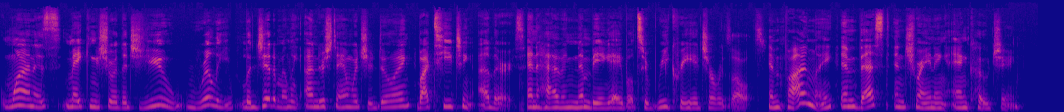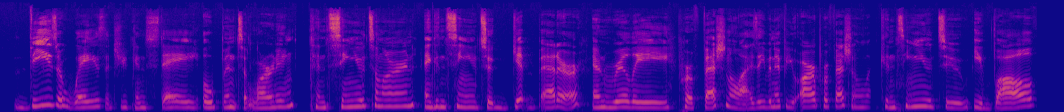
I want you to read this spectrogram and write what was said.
One is making sure that you really legitimately understand what you're doing by teaching others and having them being able to recreate your results. And finally, invest in training and coaching. These are ways that you can stay open to learning, continue to learn, and continue to get better and really professionalize. Even if you are a professional, continue to evolve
